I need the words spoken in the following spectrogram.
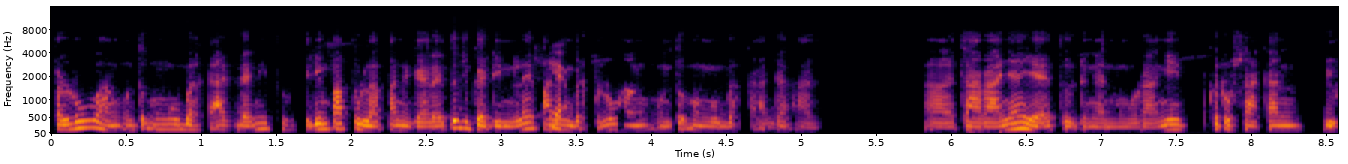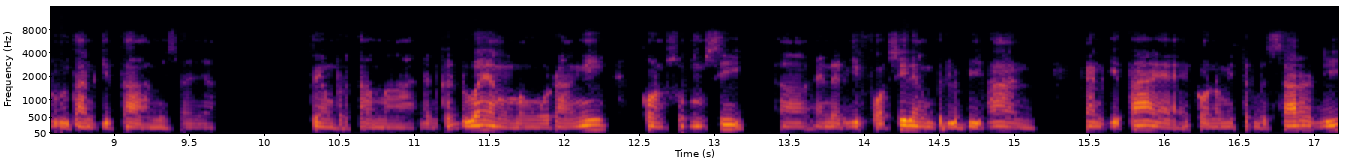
peluang untuk mengubah keadaan itu. Jadi 48 negara itu juga dinilai paling ya. berpeluang untuk mengubah keadaan. Uh, caranya yaitu dengan mengurangi kerusakan di hutan kita misalnya. Itu yang pertama. Dan kedua yang mengurangi konsumsi uh, energi fosil yang berlebihan. Kan kita ya ekonomi terbesar di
